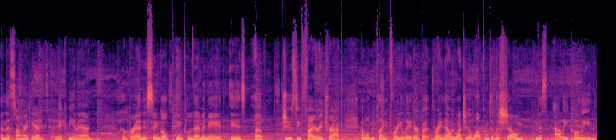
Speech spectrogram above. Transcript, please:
and this song right here, Make Me a Man. Her brand new single, Pink Lemonade, is a juicy, fiery track, and we'll be playing it for you later. But right now, we want you to welcome to the show Miss Ali Colleen.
